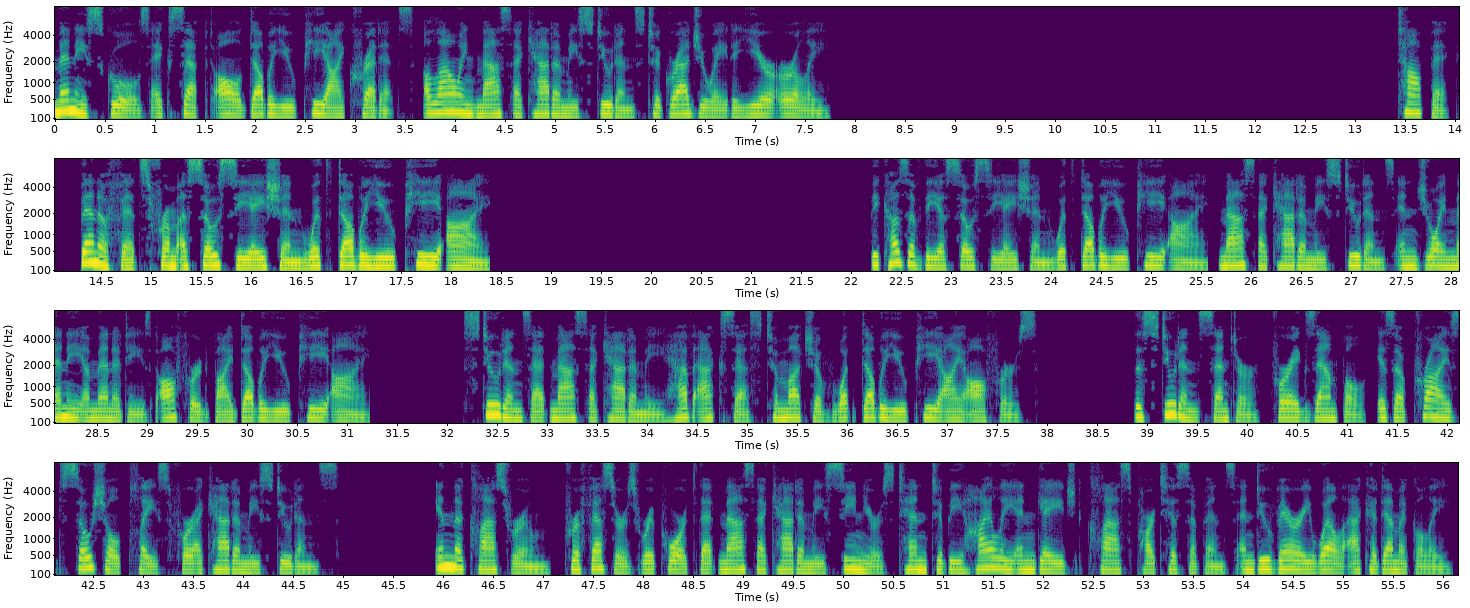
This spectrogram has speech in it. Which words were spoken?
Many schools accept all WPI credits, allowing Mass Academy students to graduate a year early. Benefits from association with WPI Because of the association with WPI, Mass Academy students enjoy many amenities offered by WPI. Students at Mass Academy have access to much of what WPI offers. The Student Center, for example, is a prized social place for Academy students. In the classroom, professors report that Mass Academy seniors tend to be highly engaged class participants and do very well academically.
